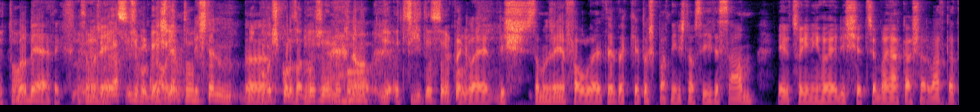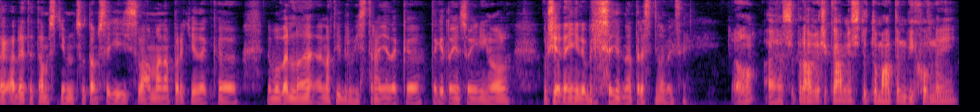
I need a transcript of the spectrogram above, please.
Je to... Blbě, tak samozřejmě. No jasně, že blbě, když ale ten, je to když ten, jako ve škole za dveře, nebo no, je, cítíte se jako... Takhle, když samozřejmě faulujete, tak je to špatný, když tam sedíte sám. Je co jiného je, když je třeba nějaká šarvátka tak a jdete tam s tím, co tam sedí s váma naproti, tak, eh, nebo vedle na té druhé straně, tak, eh, tak je to něco jiného, ale určitě není dobrý sedět na trestní lavici. Jo, a já si právě říkám, jestli to má ten výchovný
